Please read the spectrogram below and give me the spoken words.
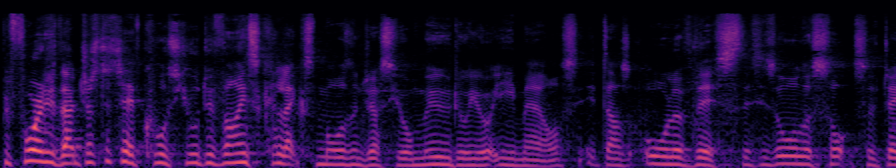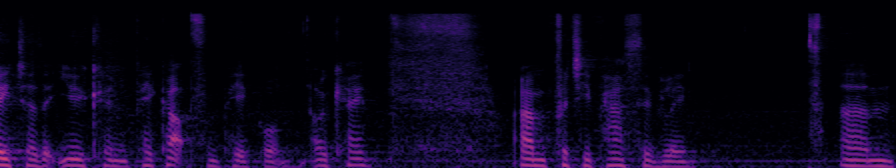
before I do that, just to say, of course, your device collects more than just your mood or your emails. It does all of this. This is all the sorts of data that you can pick up from people, okay, um, pretty passively. Um,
